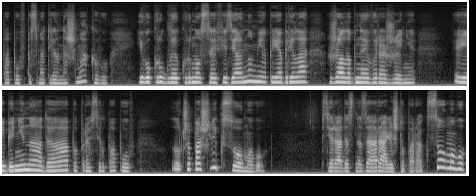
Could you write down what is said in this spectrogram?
Попов посмотрел на Шмакову. Его круглая курносая физиономия приобрела жалобное выражение. «Ребя, не надо, а?» — попросил Попов. «Лучше пошли к Сомову». Все радостно заорали, что пора к Сомову,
